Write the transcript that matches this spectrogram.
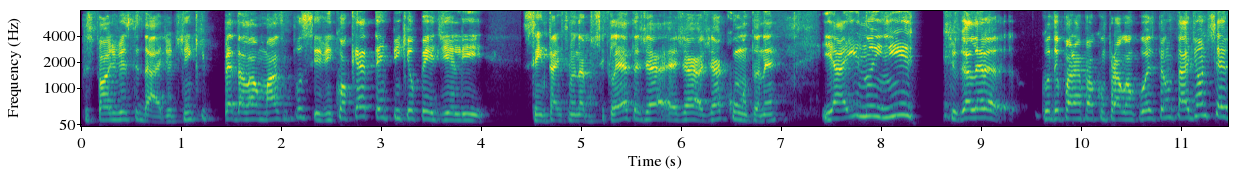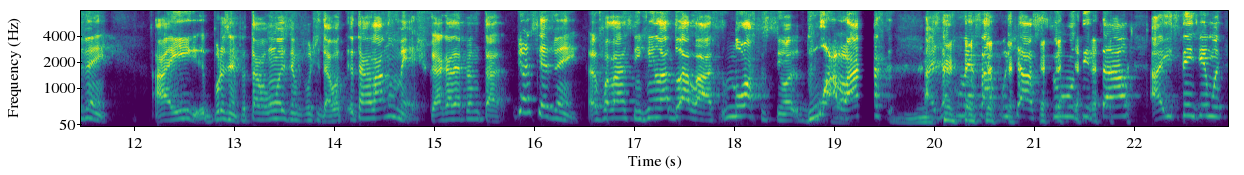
Principal adversidade. Eu tinha que pedalar o máximo possível. Em qualquer tempinho que eu perdi ali sem estar em cima da bicicleta, já, já, já conta, né? E aí, no início, galera, quando eu parava para comprar alguma coisa, perguntava de onde você vem? Aí, por exemplo, eu tava, um exemplo que eu vou te dar, eu tava lá no México, aí a galera perguntava, de onde você vem? Aí eu falava assim, vim lá do Alasca. Nossa senhora, do Alasca? Aí já começava a puxar assunto e tal, aí estendia muito.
